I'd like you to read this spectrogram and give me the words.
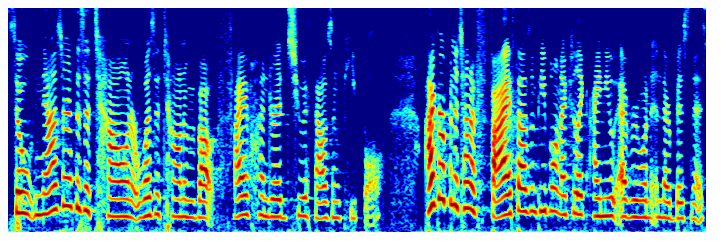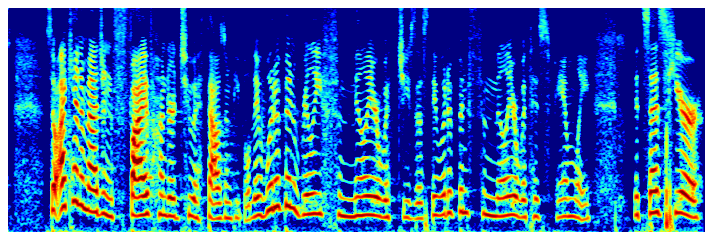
So, Nazareth is a town, or was a town of about 500 to 1,000 people. I grew up in a town of 5,000 people, and I feel like I knew everyone in their business. So I can't imagine 500 to 1,000 people. They would have been really familiar with Jesus, they would have been familiar with his family. It says here,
